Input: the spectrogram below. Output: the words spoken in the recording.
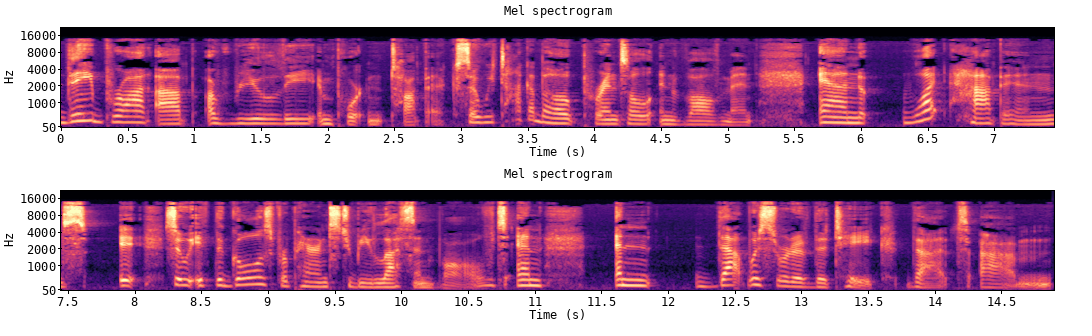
they brought up a really important topic. So we talk about parental involvement and what happens. It, so if the goal is for parents to be less involved, and and that was sort of the take that um,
